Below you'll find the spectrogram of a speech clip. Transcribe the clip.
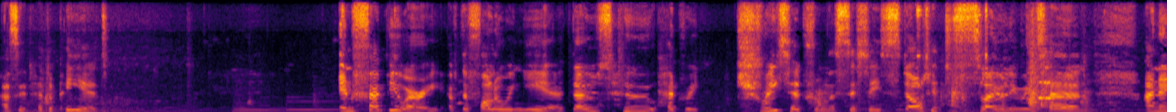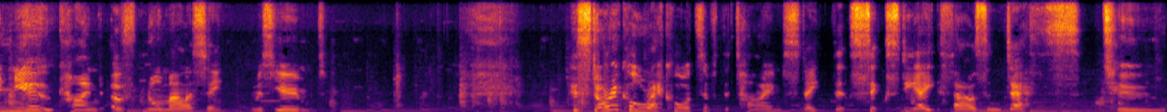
as it had appeared. In February of the following year, those who had retreated from the city started to slowly return, and a new kind of normality resumed. Historical records of the time state that 68,000 deaths to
